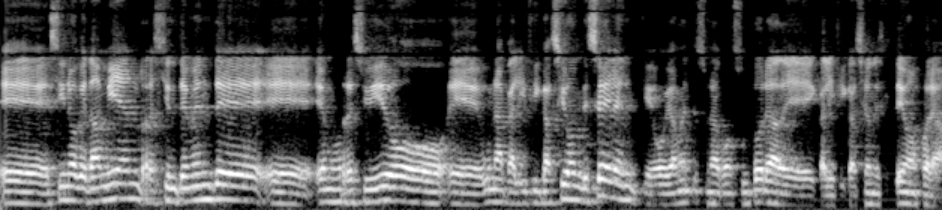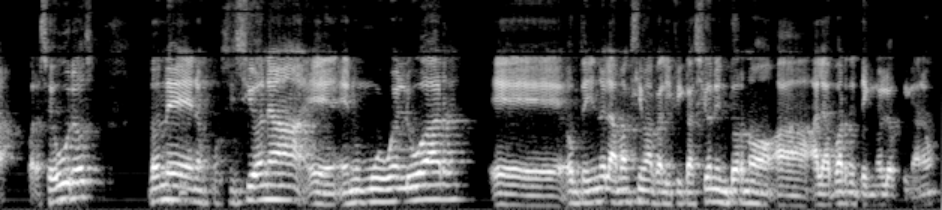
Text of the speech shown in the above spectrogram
eh, sino que también recientemente eh, hemos recibido eh, una calificación de Celen, que obviamente es una consultora de calificación de sistemas para, seguros, donde nos posiciona en un muy buen lugar, obteniendo la máxima calificación en torno a, la parte tecnológica. ¿no?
